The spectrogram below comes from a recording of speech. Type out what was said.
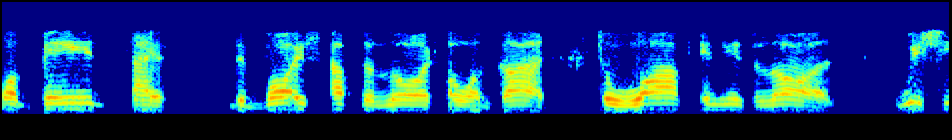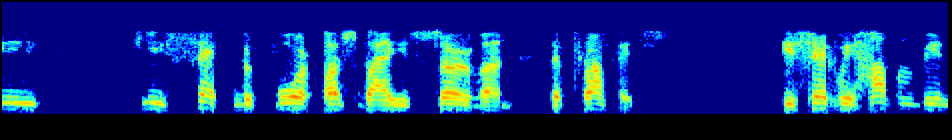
obeyed thy the voice of the Lord our God, to walk in his laws, which he, he set before us by his servant, the prophets. He said, We haven't been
